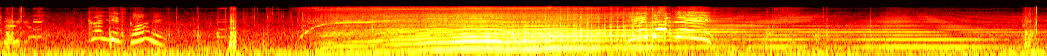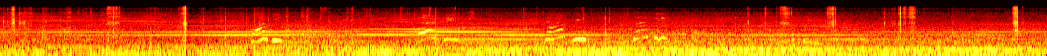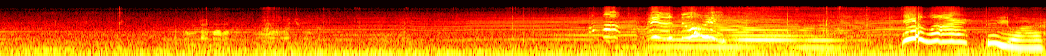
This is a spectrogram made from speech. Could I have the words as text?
daddy got it. Cause it's going. There you are. There you are.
